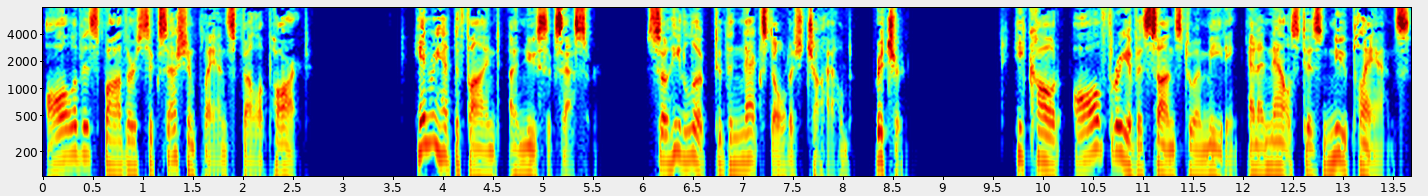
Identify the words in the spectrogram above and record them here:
all of his father's succession plans fell apart. Henry had to find a new successor, so he looked to the next oldest child, Richard. He called all three of his sons to a meeting and announced his new plans.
